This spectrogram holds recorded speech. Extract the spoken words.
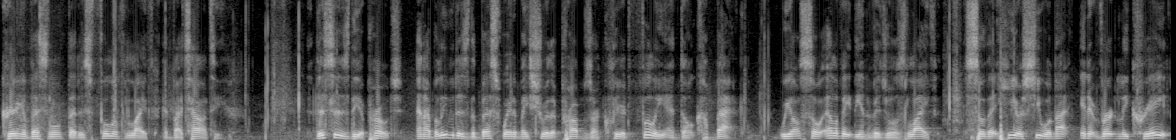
creating a vessel that is full of life and vitality. This is the approach, and I believe it is the best way to make sure that problems are cleared fully and don't come back. We also elevate the individual's life so that he or she will not inadvertently create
